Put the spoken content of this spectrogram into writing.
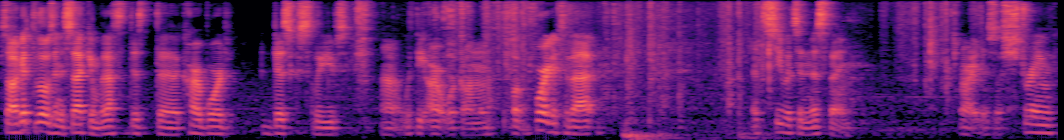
So I'll get to those in a second, but that's just the cardboard disc sleeves uh, with the artwork on them. But before I get to that, let's see what's in this thing. All right, there's a string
